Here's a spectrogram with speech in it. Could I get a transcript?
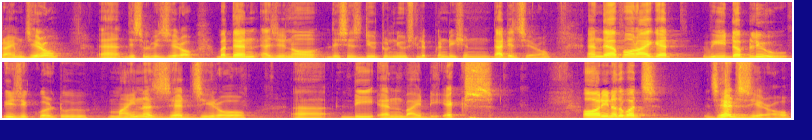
prime 0 uh, this will be 0, but then as you know this is due to no slip condition that is 0 and therefore, I get V w is equal to minus z 0 uh, d n by d x or in other words z 0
